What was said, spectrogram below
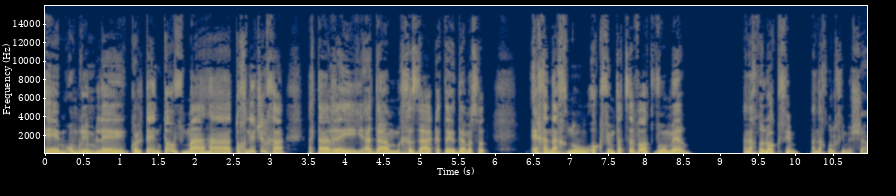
הם אומרים לקולטיין טוב מה התוכנית שלך? אתה הרי אדם חזק אתה יודע מה לעשות. איך אנחנו עוקפים את הצוות? והוא אומר אנחנו לא עוקפים אנחנו הולכים ישר.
